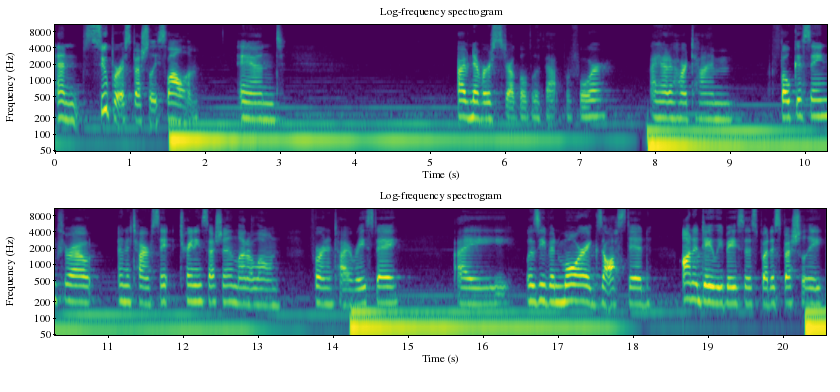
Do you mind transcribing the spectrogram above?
and super especially slalom. And I've never struggled with that before. I had a hard time focusing throughout an entire training session, let alone for an entire race day. I was even more exhausted on a daily basis, but especially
